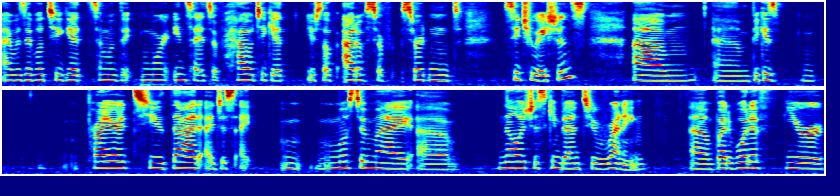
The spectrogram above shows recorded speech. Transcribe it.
I was able to get some of the more insights of how to get yourself out of cer- certain situations. Um, um, because prior to that, I just most of my uh, knowledge just came down to running. Uh, but what if you're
